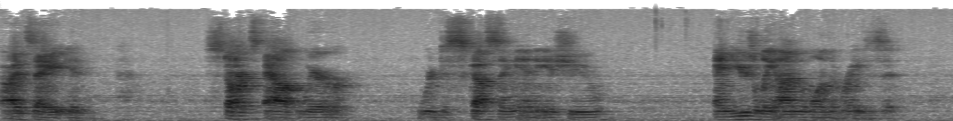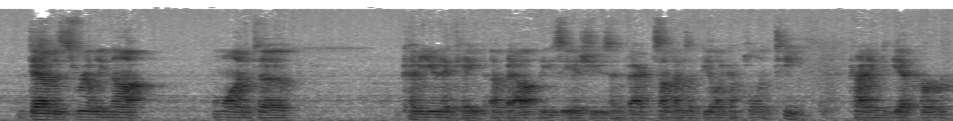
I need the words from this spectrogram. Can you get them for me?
I'd say it starts out where we're discussing an issue, and usually I'm the one that raises it. Deb is really not one to communicate about these issues. In fact, sometimes I feel like I'm pulling teeth trying to get her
